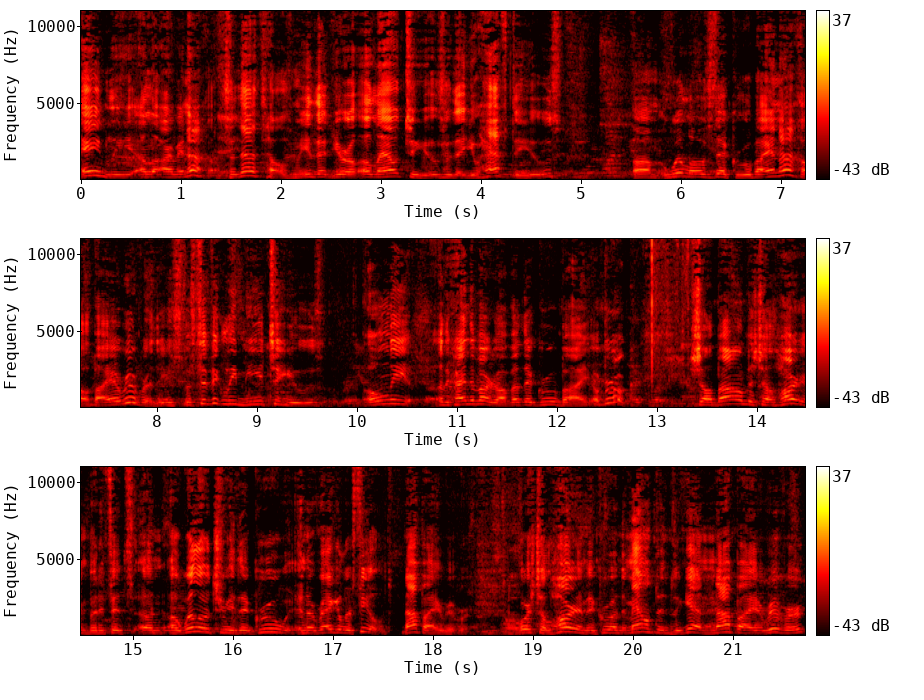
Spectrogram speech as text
Aimli ala Arve Nachal. So that tells me that you're allowed to use, or that you have to use, um, willows that grew by a Nachal, by a river. That you specifically need to use only the kind of arava that grew by a brook. Shalbal shall harden. But if it's an, a willow tree that grew in a regular field, not by a river, or shalharim, it grew in the mountains again, not by a river,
